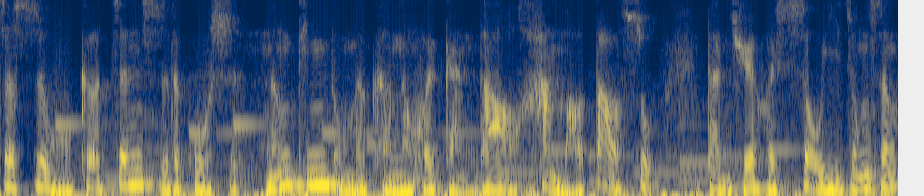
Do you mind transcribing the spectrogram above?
这是五个真实的故事，能听懂的可能会感到汗毛倒竖，但却会受益终生。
